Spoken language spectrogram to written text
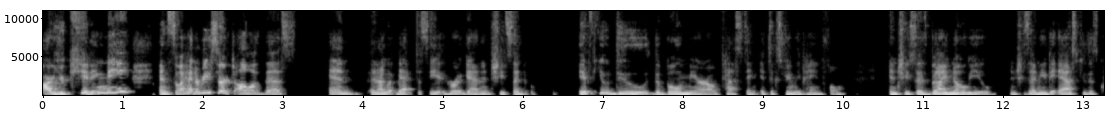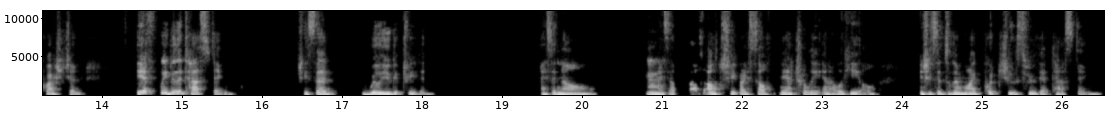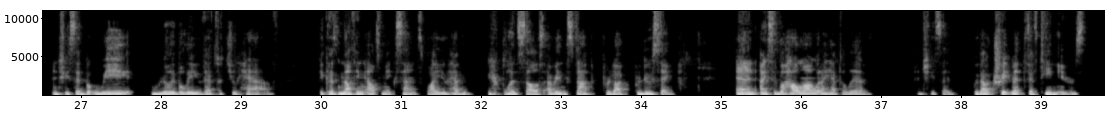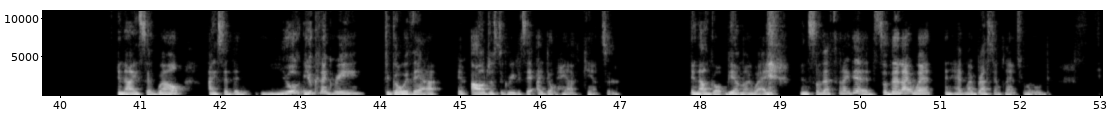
Are you kidding me? And so I had to research all of this. And, and I went back to see her again. And she said, if you do the bone marrow testing, it's extremely painful. And she says, But I know you. And she said, I need to ask you this question. If we do the testing, she said, Will you get treated? I said, No. Mm. I said, I'll, I'll treat myself naturally and I will heal. And she said, So then why put you through that testing? And she said, But we really believe that's what you have because nothing else makes sense why you have your blood cells, everything stopped product, producing. And I said, Well, how long would I have to live? And she said, Without treatment, 15 years. And I said, Well, I said, then you you can agree to go with that. And I'll just agree to say I don't have cancer. And I'll go be on my way. And so that's what I did. So then I went and had my breast implants removed.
